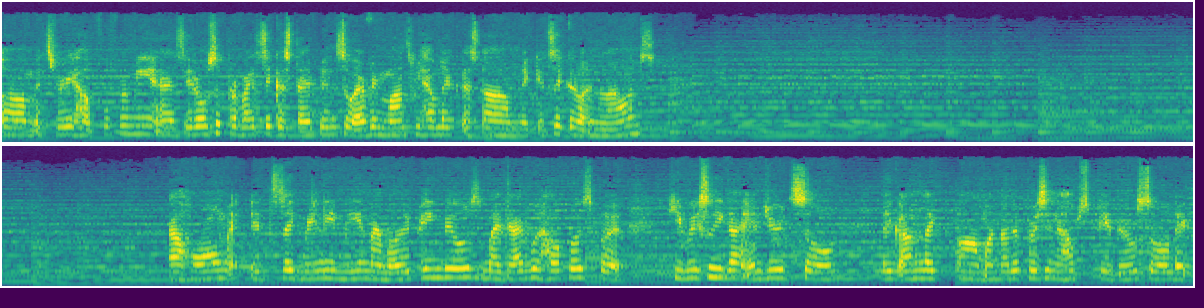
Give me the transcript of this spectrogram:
um, it's very helpful for me as it also provides like a stipend. So every month we have like a, um, like it's like an allowance. At home, it's like mainly me and my mother paying bills. My dad would help us, but he recently got injured, so like I'm like um, another person that helps pay bills. So like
